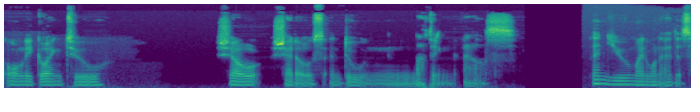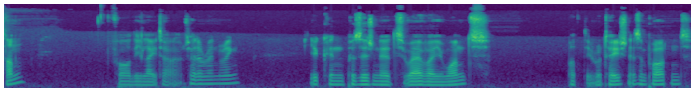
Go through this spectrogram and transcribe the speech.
only going to show shadows and do nothing else. Then you might want to add a sun for the later shadow rendering. You can position it wherever you want but the rotation is important.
